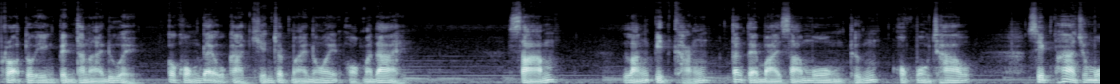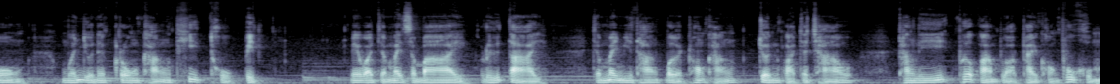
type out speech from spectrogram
เพราะตัวเองเป็นทนายด้วย ก็คงได้โอกาสเขียนจดหมายน้อยออกมาได้ 3. หลังปิดขังตั้งแต่บ่ายสามโมงถึง 6 โมงเช้า 15 ชั่วโมง เหมือนอยู่ในกรงขังที่ถูกปิด ไม่ว่าจะไม่สบายหรือตาย จะไม่มีทางเปิดห้องขังจนกว่าจะเช้า ทั้งนี้เพื่อความปลอดภัยของผู้คุม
